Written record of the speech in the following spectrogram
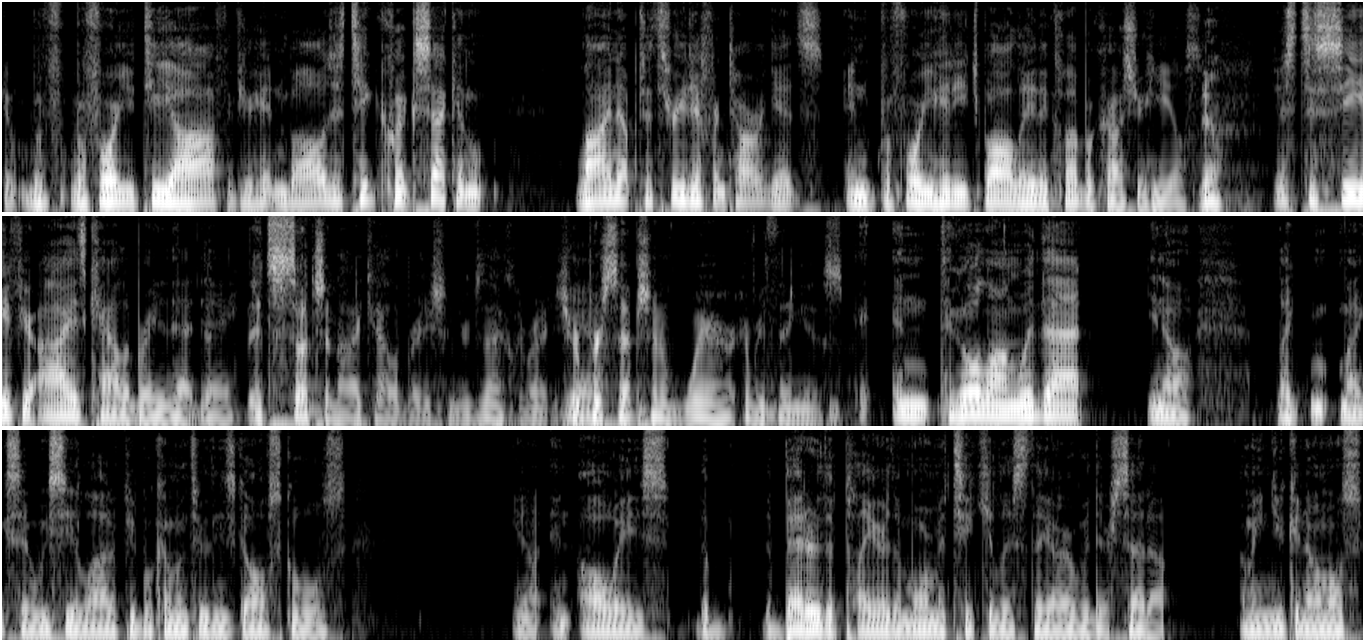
it, before you tee off, if you're hitting ball, just take a quick second, line up to three different targets, and before you hit each ball, lay the club across your heels. Yeah. Just to see if your eye is calibrated that day. It's such an eye calibration. You're exactly right. It's your Yeah. perception of where everything is. and to go along with that, you know, like Mike said, we see a lot of people coming through these golf schools, you know, and always the the better the player, the more meticulous they are with their setup. I mean, you can almost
